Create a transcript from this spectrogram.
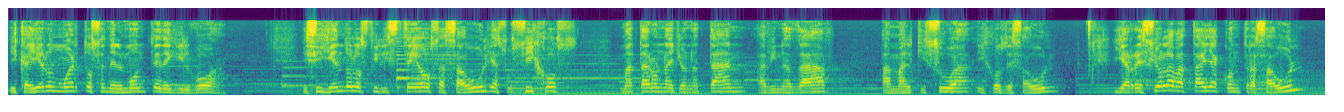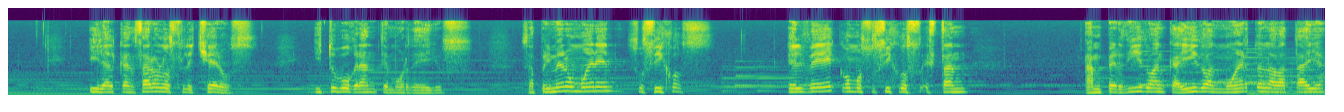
Y cayeron muertos en el monte de Gilboa. Y siguiendo los filisteos a Saúl y a sus hijos, mataron a Jonatán, a Binadab, a Malquisúa, hijos de Saúl, y arreció la batalla contra Saúl, y le alcanzaron los flecheros, y tuvo gran temor de ellos. O sea, primero mueren sus hijos. Él ve cómo sus hijos están, han perdido, han caído, han muerto en la batalla.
